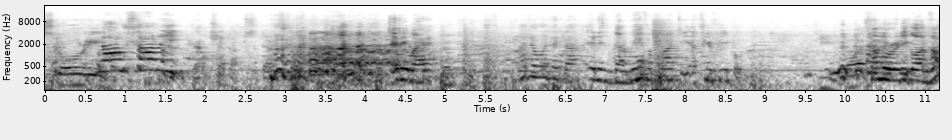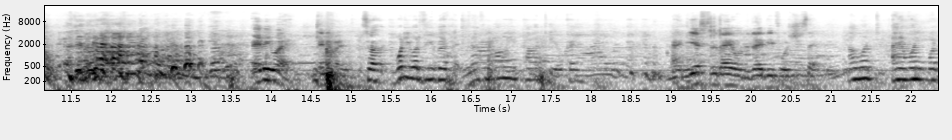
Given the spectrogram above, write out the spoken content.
story. Long story. Shut up, anyway, I don't want to do uh, anything done. We have a party, a few people. Some already gone home. anyway, anyway, so what do you want for your birthday? Nothing, only party, okay? And yesterday or the day before, she said, I want, I want, want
